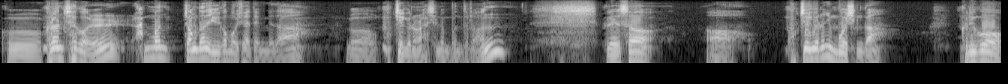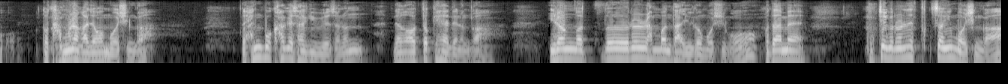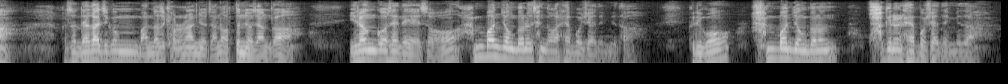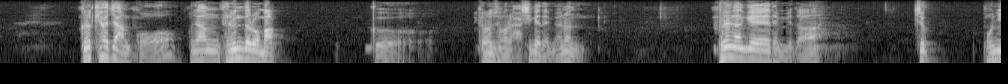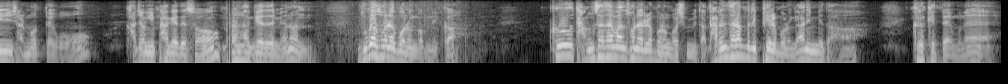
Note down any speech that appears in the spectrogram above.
그 그런 책을 한 번 정도는 읽어보셔야 됩니다. 그 국제 결혼을 하시는 분들은 그래서 어, 국제 결혼이 무엇인가? 그리고 또 다문화 가정은 무엇인가? 또 행복하게 살기 위해서는 내가 어떻게 해야 되는가? 이런 것들을 한번 다 읽어보시고 그 다음에 국제 결혼의 특성이 무엇인가? 그래서 내가 지금 만나서 결혼한 여자는 어떤 여자인가? 이런 것에 대해서 한 번 정도는 생각을 해 보셔야 됩니다. 그리고 한 번 정도는 확인을 해 보셔야 됩니다. 그렇게 하지 않고 그냥 되는 대로 막 그 결혼 생활을 하시게 되면은 불행하게 됩니다. 즉 본인이 잘못되고 가정이 파괴돼서 불행하게 되면은 누가 손해 보는 겁니까? 그 당사자만 손해를 보는 것입니다. 다른 사람들이 피해를 보는 게 아닙니다. 그렇기 때문에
